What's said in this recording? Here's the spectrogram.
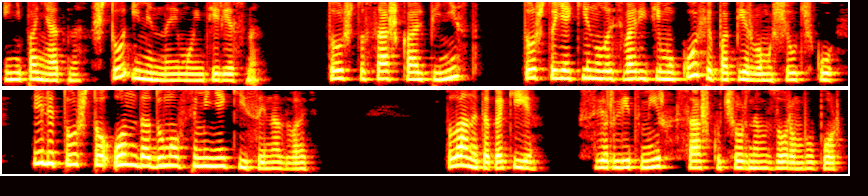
И непонятно, что именно ему интересно. То, что Сашка альпинист, то, что я кинулась варить ему кофе по первому щелчку, или то, что он додумался меня кисой назвать. «Планы-то какие?» — сверлит мир Сашку черным взором в упор.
